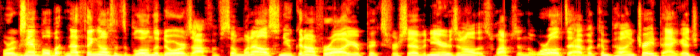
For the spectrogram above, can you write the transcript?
for example, but nothing else that's blown the doors off of someone else. And you can offer all your picks for seven years and all the swaps in the world to have a compelling trade package.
